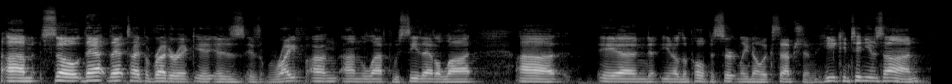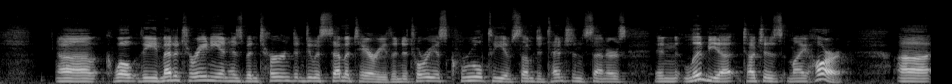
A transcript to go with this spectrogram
Um, so that that type of rhetoric is is rife on on the left. We see that a lot, uh, and you know the Pope is certainly no exception. He continues on. Uh, quote, the Mediterranean has been turned into a cemetery. The notorious cruelty of some detention centers in Libya touches my heart. Uh,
